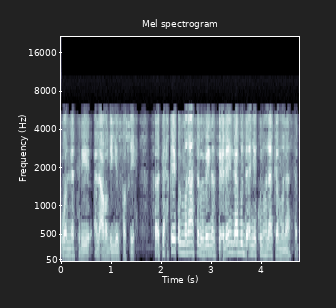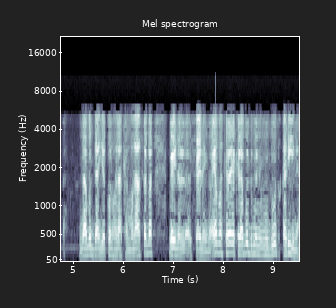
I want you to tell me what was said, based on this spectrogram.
والنثر العربي الفصيح. فتحقيق المناسبة بين الفعلين لابد أن يكون هناك مناسبة لابد أن يكون هناك مناسبة بين الفعلين وأيضا كذلك لابد من وجود قرينة.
